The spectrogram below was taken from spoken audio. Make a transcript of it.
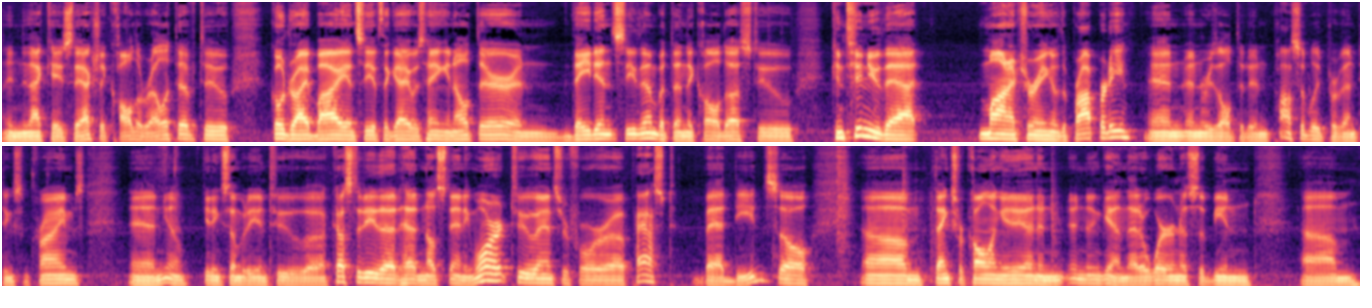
in that case, they actually called a relative to go drive by and see if the guy was hanging out there, and they didn't see them, but then they called us to continue that monitoring of the property and, and resulted in possibly preventing some crimes and you know getting somebody into uh, custody that had an outstanding warrant to answer for uh, past bad deeds. So um, thanks for calling it in and, and again that awareness of being um,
